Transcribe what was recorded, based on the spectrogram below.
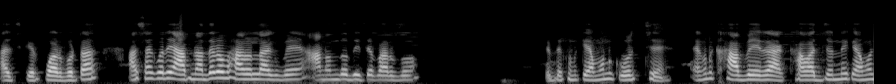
আজকের পর্বটা। আশা করি আপনাদেরও ভালো লাগবে, আনন্দ দিতে পারব। দেখুন কেমন করছে। এখন খাবে এরা, খাওয়ার জন্য কেমন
